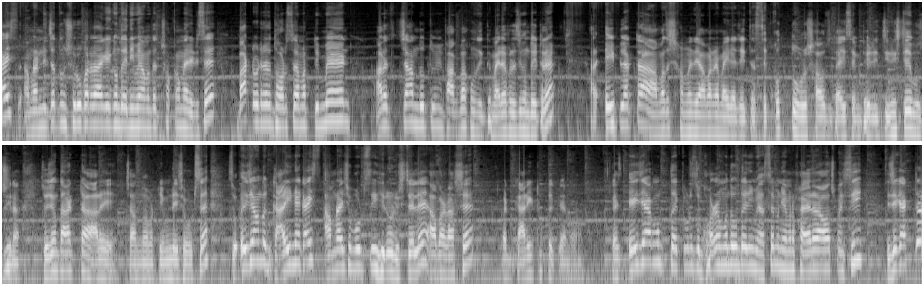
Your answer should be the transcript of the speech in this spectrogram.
গাইস আমরা নির্যাতন শুরু করার আগে কিন্তু এনিমি আমাদের ছক্কা মেরে দিছে। বাট ওটা ধরছে আমার টিমমেট আরে চান্দু, তুমি ভাগ ভাগ কোন মাইরা ফেলেছি কিন্তু এটারে? আর এই প্লেয়ারটা আমাদের সামনে দিয়ে আমার মাইরা যাইতেছে, কত বড় সাহস গাইস আমি তো এই জিনিসটাই বুঝি না। তো যেমন তার একটা আরে চান্দু আমার টিমে এসে উঠছে তো এই যে আমাদের গাড়ি না গাইস আমরা এসে পড়ছি হিরোর স্টাইলে আবার আসে বাট গাড়ি ঠুকে কেন? এই যে এখন তো একটা বলছে ঘরের মধ্যে মধ্যে এনিমি আছে মানে আমরা ফায়ারের আওয়াজ পাইছি। এই যে একটা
